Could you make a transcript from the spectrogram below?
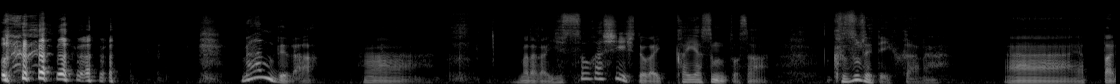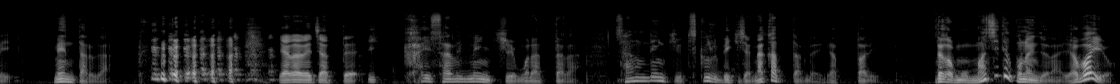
なんでだ？はあまあだから忙しい人が一回休むとさ崩れていくからな。あーやっぱりメンタルが。やられちゃって一回3連休もらったら3連休作るべきじゃなかったんだよやっぱり。だからもうマジで来ないんじゃない？やばいよ。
